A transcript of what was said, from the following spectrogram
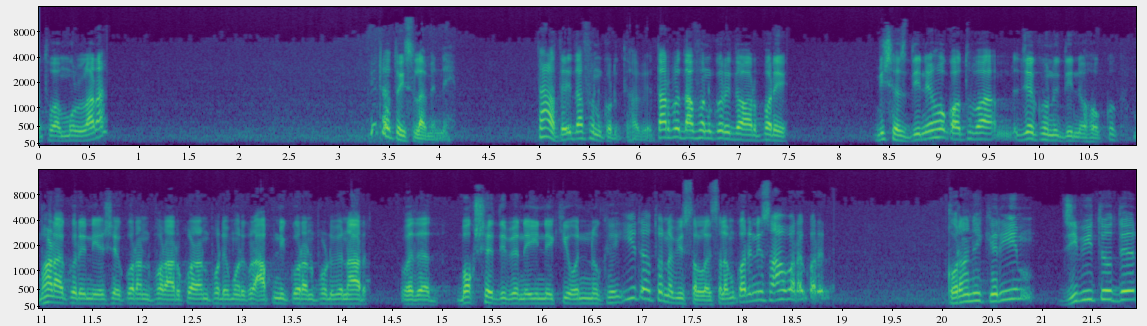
অথবা মোল্লারা এটা তো ইসলামে নেই। তাড়াতাড়ি দাফন করতে হবে। তারপর দাফন করে দেওয়ার পরে বিশেষ দিনে হোক অথবা যে কোনো দিনে হোক, ভাড়া করে নিয়ে এসে কোরআন পড়া, আর কোরআন পড়ে মনে করে আপনি কোরআন পড়বেন আর বক্সে দিবেন এই নেকি অন্যকে এটা তো নবী সাল্লাহ সাল্লাম করেনি সাহাবারা করেন। কোরআনে করিম জীবিতদের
